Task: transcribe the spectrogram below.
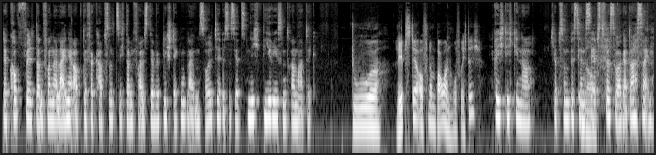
Der Kopf fällt dann von alleine ab, der verkapselt sich dann, falls der wirklich stecken bleiben sollte. Das ist jetzt nicht die Riesendramatik. Du lebst ja auf einem Bauernhof, richtig? Richtig, genau. Ich habe so ein bisschen genau. Selbstversorger-Dasein.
